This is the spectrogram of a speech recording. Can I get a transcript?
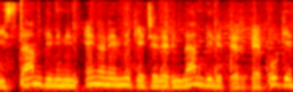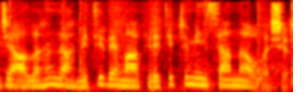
İslam dininin en önemli gecelerinden biridir ve bu gece Allah'ın rahmeti ve mağfireti tüm insanlığa ulaşır.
